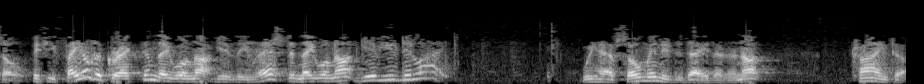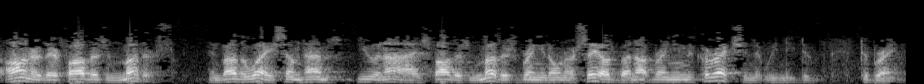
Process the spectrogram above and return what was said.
soul. If you fail to correct them, they will not give thee rest, and they will not give you delight. We have so many today that are not trying to honor their fathers and mothers. And by the way, sometimes you and I, as fathers and mothers, bring it on ourselves by not bringing the correction that we need to, to bring.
